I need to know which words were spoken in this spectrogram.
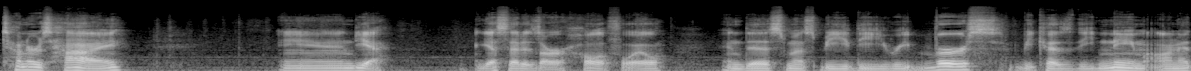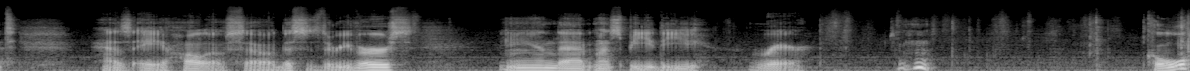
Tuner's High. And yeah, I guess that is our holofoil. And this must be the reverse because the name on it has a hollow. So this is the reverse. And that must be the rare. So, hmm. Cool.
